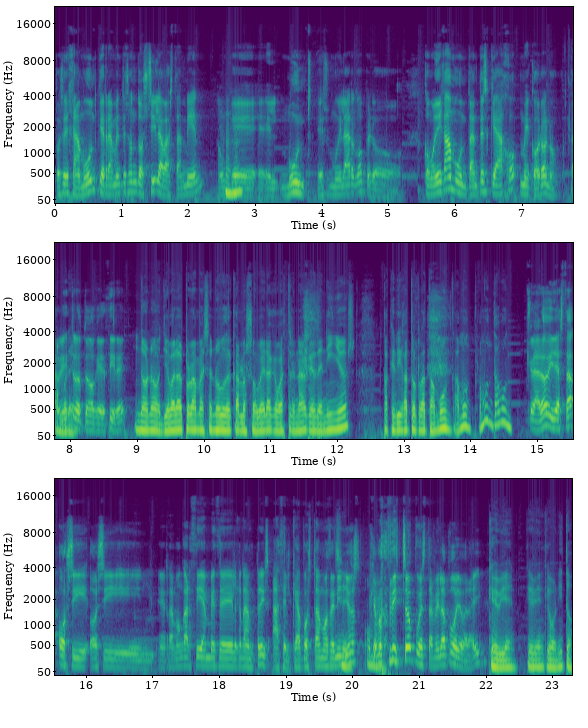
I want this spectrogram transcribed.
Pues dije Amunt, que realmente son dos sílabas también, aunque el Munt es muy largo, pero como diga Amunt antes que ajo, me corono. También Hombre. te lo tengo que decir, ¿eh? No, no, llévala al programa ese nuevo de Carlos Sobera que va a estrenar, que es de niños, para que diga todo el rato amunt, amunt, amunt, amunt. Claro, y ya está. O si, o si eh, Ramón García en vez del Grand Prix hace el que apostamos de Sí, niños, que hombre. hemos dicho, pues también la puedo llevar ahí. Qué bien, qué bien, qué bonito.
